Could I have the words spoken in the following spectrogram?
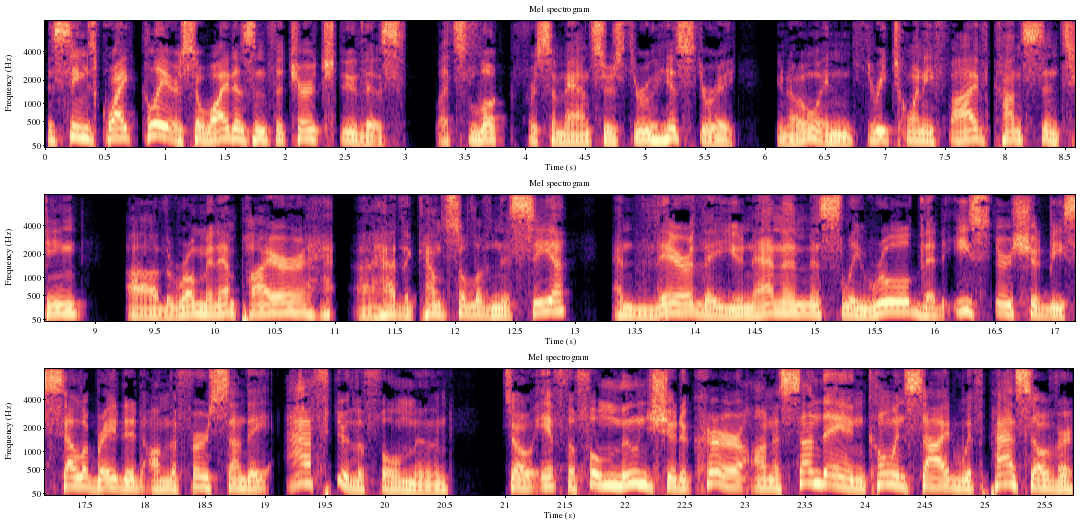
This seems quite clear. So why doesn't the church do this? Let's look for some answers through history. You know, in 325, Constantine, uh, the Roman Empire, ha- uh, had the Council of Nicaea, and there they unanimously ruled that Easter should be celebrated on the first Sunday after the full moon. So if the full moon should occur on a Sunday and coincide with Passover,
